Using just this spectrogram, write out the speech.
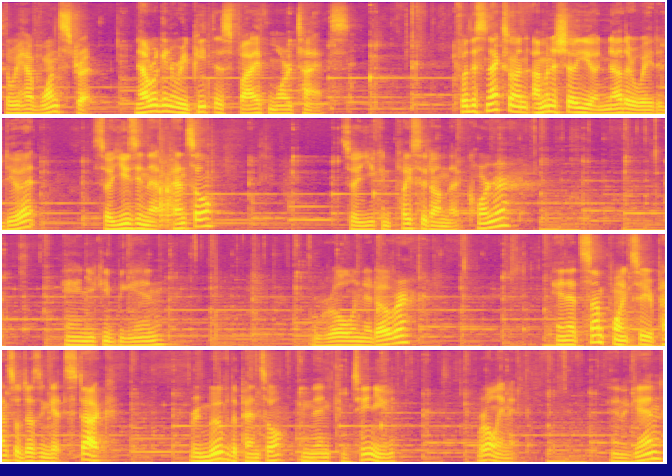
So we have one strip. Now we're gonna repeat this five more times. For this next one, I'm gonna show you another way to do it. So using that pencil, so you can place it on that corner and you can begin rolling it over. And at some point, so your pencil doesn't get stuck, remove the pencil and then continue rolling it. And again,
